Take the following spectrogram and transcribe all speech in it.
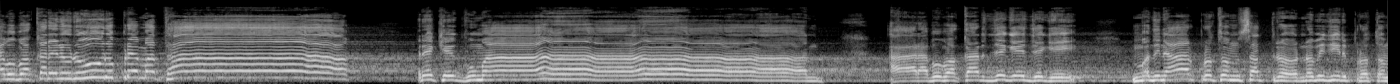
আবু বকারের উরুর উপরে মাথা রেখে ঘুমান। আর আবু বকার জেগে জেগে মদিনার প্রথম ছাত্র, নবীজির প্রথম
